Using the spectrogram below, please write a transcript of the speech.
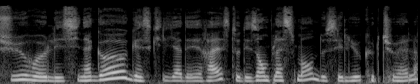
sur les synagogues? Est-ce qu'il y a des restes, des emplacements de ces lieux cultuels?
